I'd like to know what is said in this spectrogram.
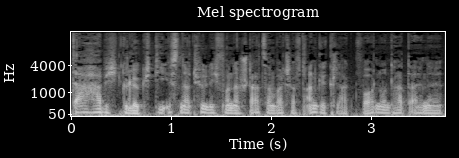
Da habe ich Glück. Die ist natürlich von der Staatsanwaltschaft angeklagt worden und hat eine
